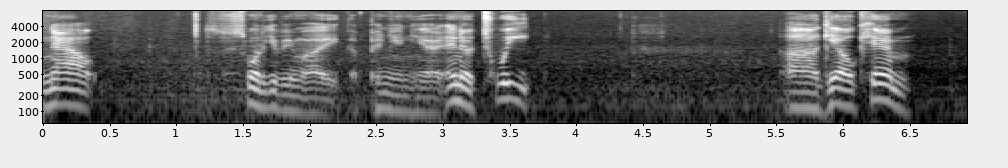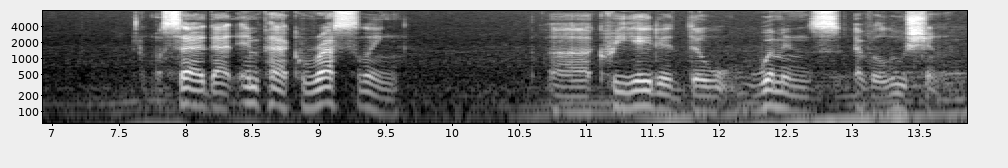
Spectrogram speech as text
Now, just want to give you my opinion here. In a tweet, uh, Gail Kim said that Impact Wrestling uh, created the women's evolution.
